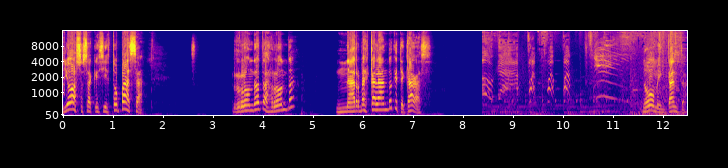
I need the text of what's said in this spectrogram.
Dios, o sea que si esto pasa ronda tras ronda, Nar va escalando que te cagas. No, me encanta.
